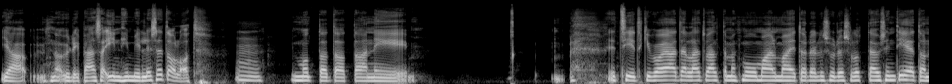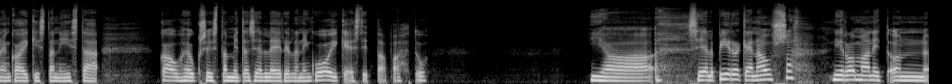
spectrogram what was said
Ja no ylipäänsä inhimilliset olot. Mm. Mutta tota niin, et siitäkin voi ajatella, että välttämättä muu maailma ei todellisuudessa ollut täysin tietoinen kaikista niistä kauheuksista, mitä siellä leirillä niin kuin oikeasti tapahtui. Ja siellä Pirkenaussa niin romanit on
